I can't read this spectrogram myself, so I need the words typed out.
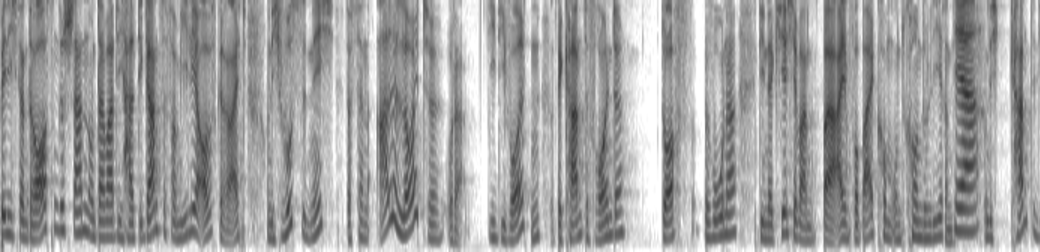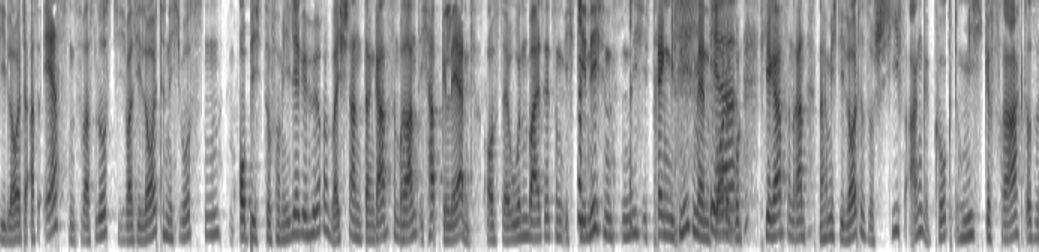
bin ich dann draußen gestanden und da war die halt die ganze Familie aufgereiht. Und ich wusste nicht, dass dann alle Leute oder die, die wollten, bekannte Freunde, Dorfbewohner, die in der Kirche waren, bei einem vorbeikommen und kondolieren. Ja. Und ich kannte die Leute. Also erstens war es lustig, weil die Leute nicht wussten, ob ich zur Familie gehöre, weil ich stand dann ganz am Rand. Ich habe gelernt aus der Urnenbeisetzung. Ich gehe nicht, in- nicht, ich dränge mich nicht mehr in den Ja. Vordergrund. Ich gehe ganz am Rand. Dann haben mich die Leute so schief angeguckt, mich gefragt, also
